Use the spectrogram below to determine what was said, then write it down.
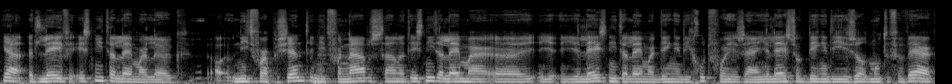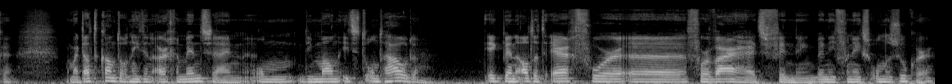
Ja, het leven is niet alleen maar leuk. Niet voor patiënten, niet voor nabestaanden. Het is niet alleen maar, uh, je, leest niet alleen maar dingen die goed voor je zijn. Je leest ook dingen die je zult moeten verwerken. Maar dat kan toch niet een argument zijn om die man iets te onthouden? Ik ben altijd erg voor, uh, voor waarheidsvinding. Ik ben niet voor niks onderzoeker.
